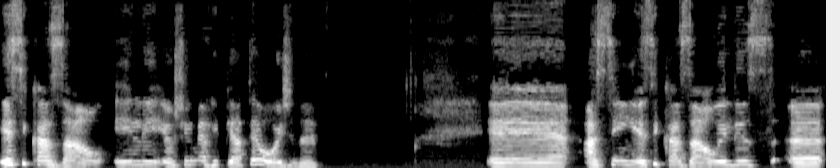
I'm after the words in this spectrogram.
esse casal, ele, eu chego a me arrepiar até hoje, né? É, assim, esse casal, eles é,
